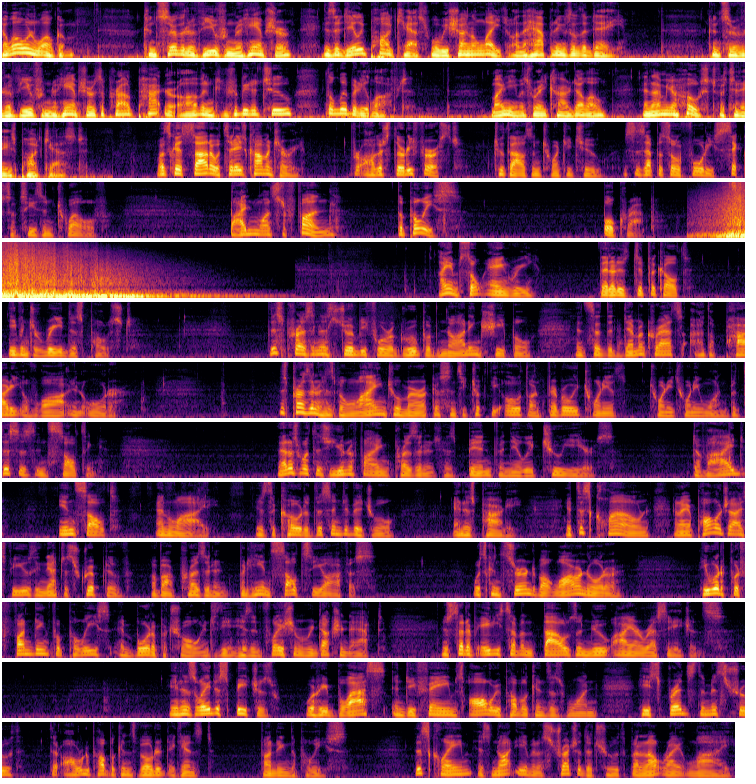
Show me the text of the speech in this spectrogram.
Hello and welcome. Conservative View from New Hampshire is a daily podcast where we shine a light on the happenings of the day. Conservative View from New Hampshire is a proud partner of and contributor to the Liberty Loft. My name is Ray Cardello, and I'm your host for today's podcast. Let's get started with today's commentary for August 31st, 2022. This is episode 46 of season 12. Biden wants to fund the police. Bullcrap. I am so angry that it is difficult even to read this post. This president stood before a group of nodding sheeple and said the Democrats are the party of law and order. This president has been lying to America since he took the oath on February 20th, 2021, but this is insulting. That is what this unifying president has been for nearly two years. Divide, insult, and lie is the code of this individual and his party. If this clown, and I apologize for using that descriptive of our president, but he insults the office, was concerned about law and order, he would have put funding for police and border patrol into the, his Inflation Reduction Act instead of 87,000 new IRS agents. In his latest speeches, where he blasts and defames all Republicans as one, he spreads the mistruth that all Republicans voted against funding the police. This claim is not even a stretch of the truth, but an outright lie.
